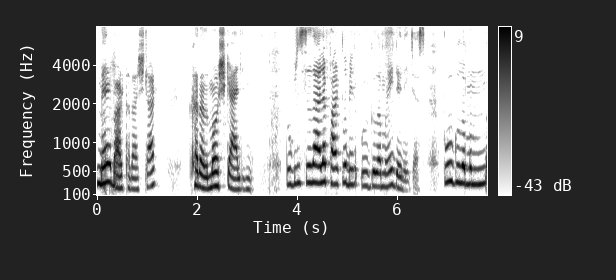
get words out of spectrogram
Merhaba arkadaşlar. Kanalıma hoş geldiniz. Bugün sizlerle farklı bir uygulamayı deneyeceğiz. Bu uygulamanın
